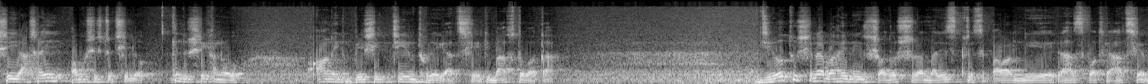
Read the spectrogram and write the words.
সেই আশাই অবশিষ্ট ছিল, কিন্তু সেখানেও অনেক বেশি চির ধরে গেছে এটি বাস্তবতা। যেহেতু সেনাবাহিনীর সদস্যরা ম্যাজিস্ট্রেসি পাওয়ার নিয়ে রাজপথে আছেন,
